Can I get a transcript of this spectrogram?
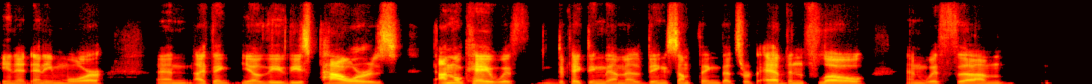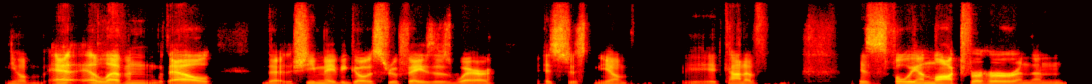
in it anymore. And I think you know the, these powers, I'm okay with depicting them as being something that sort of ebb and flow, and with um, you know e- 11 with l that she maybe goes through phases where it's just you know it kind of is fully unlocked for her and then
